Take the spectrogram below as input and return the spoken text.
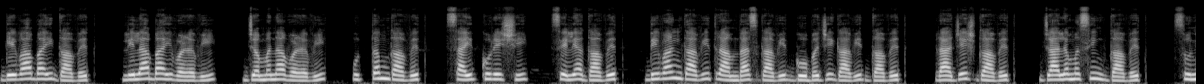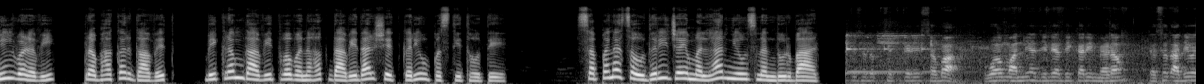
देवाबाई गावेत लीलाबाई वळवी जमना वळवी उत्तम गावेत साईद कुरेशी सेल्या गावेत दिवाण गावित रामदास गावित गोबजी गावित गावेत राजेश गावेत जालमसिंग गावेत सुनील वळवी प्रभाकर गावेत विक्रम गावित व वनहक दावेदार शेतकरी उपस्थित होते. सपना चौधरी जय मल्हार न्यूज नंदुरबार. सभा व माननीय जिल्हाधिकारी मॅडम तसंच आदिवा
